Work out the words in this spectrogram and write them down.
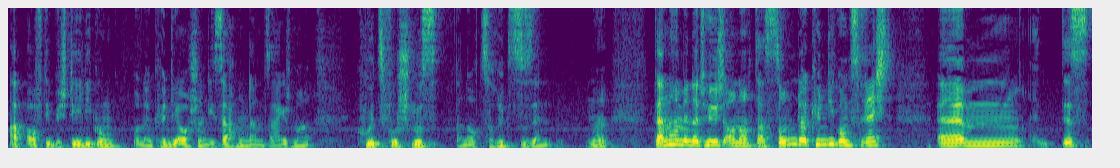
ab auf die Bestätigung und dann könnt ihr auch schon die Sachen dann, sage ich mal, kurz vor Schluss dann auch zurückzusenden. Ne? Dann haben wir natürlich auch noch das Sonderkündigungsrecht. Ähm, das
